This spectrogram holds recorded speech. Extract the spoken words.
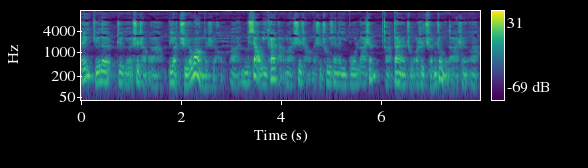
哎觉得这个市场啊比较绝望的时候啊，那么下午一开盘啊，市场呢是出现了一波拉升啊，当然主要是权重股的拉升啊，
